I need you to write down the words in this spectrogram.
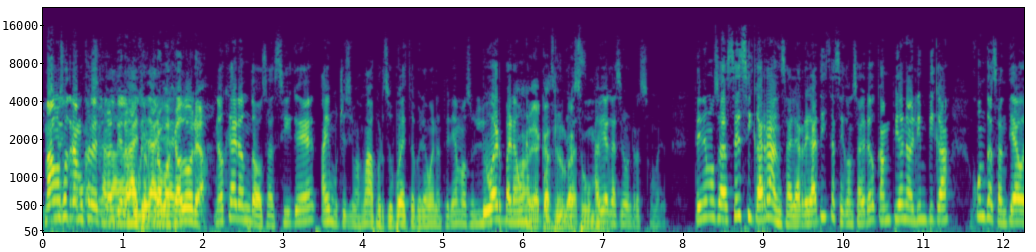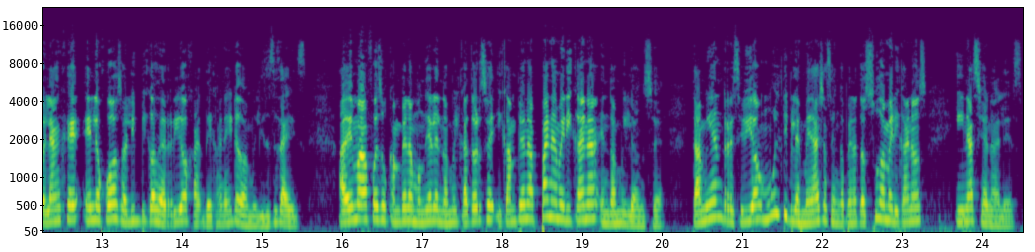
Vamos otra mujer destacada. de la dale, Mujer dale, dale. Trabajadora. Nos quedaron dos, así que hay muchísimas más, por supuesto, pero bueno, teníamos un lugar para unas Había que hacer un resumen. Había que hacer un resumen. Tenemos a Ceci Carranza, la regatista se consagró campeona olímpica junto a Santiago Lange en los Juegos Olímpicos de Río de Janeiro 2016. Además, fue subcampeona mundial en 2014 y campeona panamericana en 2011. También recibió múltiples medallas en campeonatos sudamericanos y nacionales.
